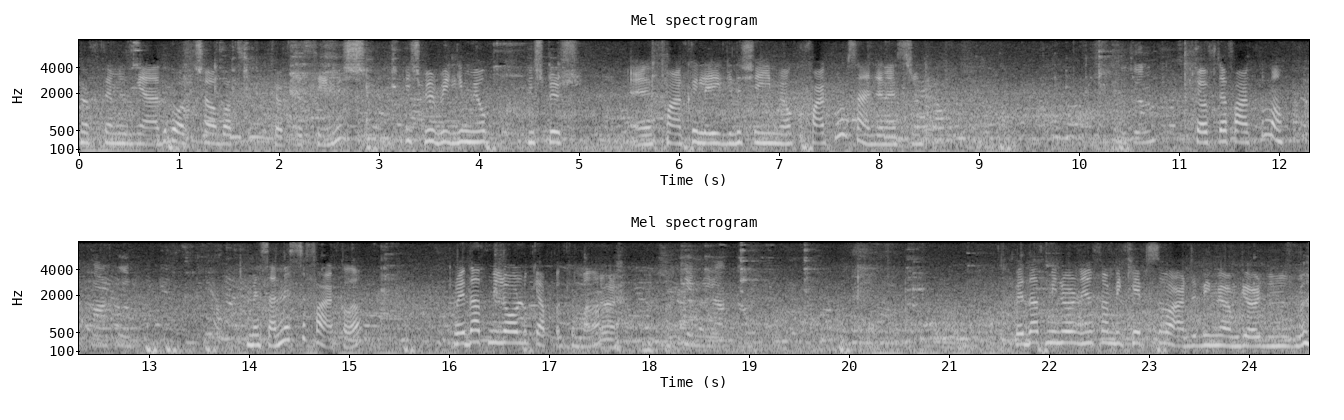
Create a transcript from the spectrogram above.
Köftemiz geldi. Bu arada Şabat köftesiymiş. Hiçbir bilgim yok. Hiçbir e, farkıyla ilgili şeyim yok. Farklı mı sence Nesrin? Canım Köfte farklı mı? farklı. Mesela nesi farklı? Vedat Milorluk yap bakayım bana. Dakika. Vedat Milor'un en son bir kepsi vardı. Bilmiyorum gördünüz mü?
